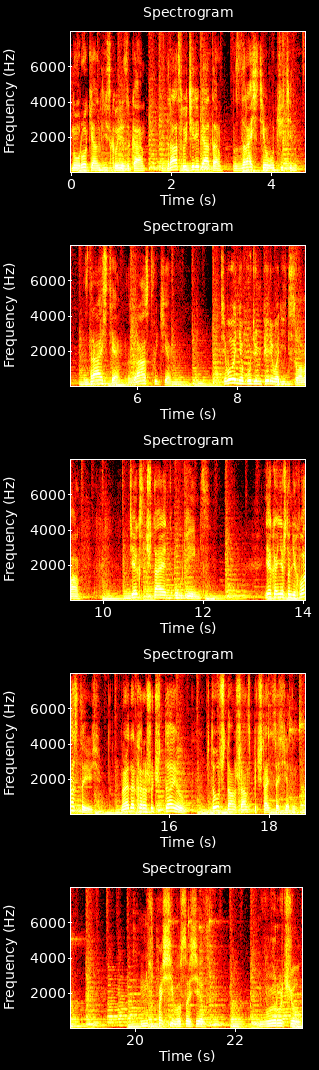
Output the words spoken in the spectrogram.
на уроке английского языка. Здравствуйте, ребята! Здрасте, учитель! Здрасте! Здравствуйте! Сегодня будем переводить слова. Текст читает Games. Я, конечно, не хвастаюсь, но я так хорошо читаю, что лучше дам шанс почитать соседу. Ну, спасибо, сосед. Выручил.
